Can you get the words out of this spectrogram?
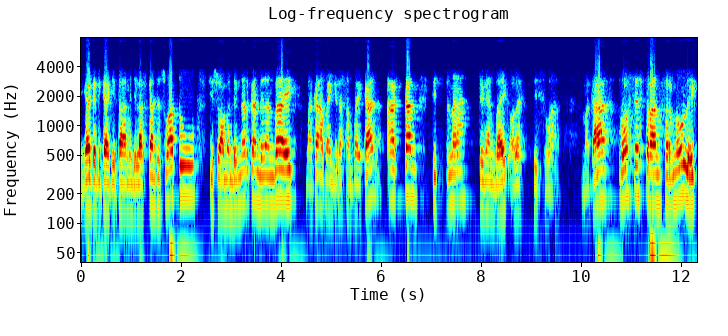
Sehingga ketika kita menjelaskan sesuatu, siswa mendengarkan dengan baik, maka apa yang kita sampaikan akan dicerna dengan baik oleh siswa. Maka proses transfer knowledge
